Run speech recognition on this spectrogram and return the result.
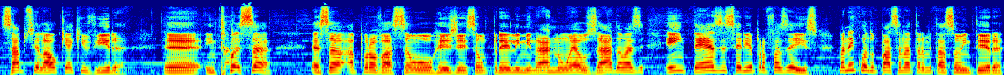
sabe-se lá o que é que vira. É, então essa essa aprovação ou rejeição preliminar não é usada, mas em tese seria para fazer isso. Mas nem quando passa na tramitação inteira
